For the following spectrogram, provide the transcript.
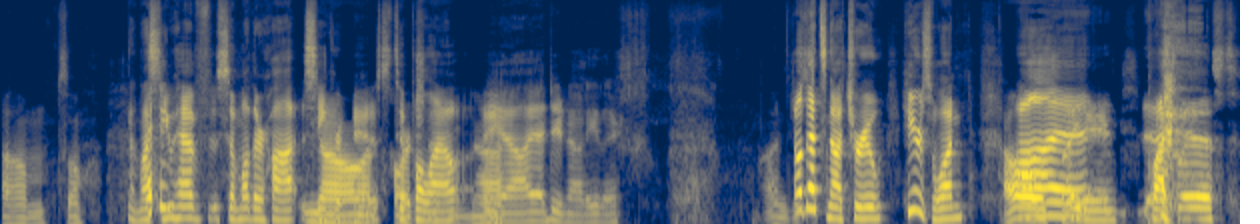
Um. So unless think- you have some other hot secret No, news to pull out. not. Yeah, I, I do not either. Just. Oh, that's not true. Here's one. oh uh, exciting plot twist.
